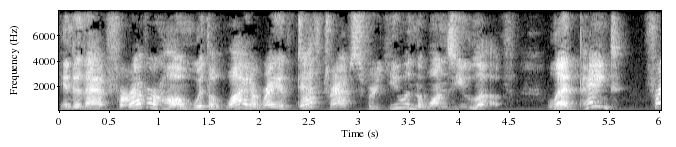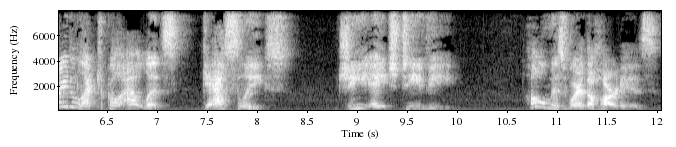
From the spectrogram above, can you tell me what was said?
into that forever home with a wide array of death traps for you and the ones you love. Lead paint, frayed electrical outlets, gas leaks, GHTV. Home is where the heart is.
